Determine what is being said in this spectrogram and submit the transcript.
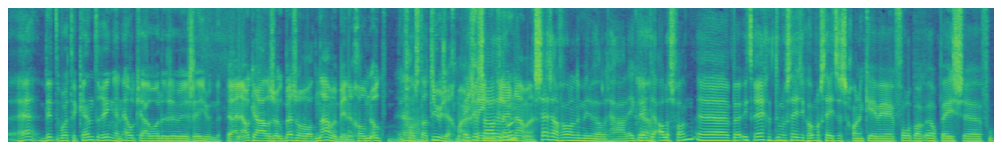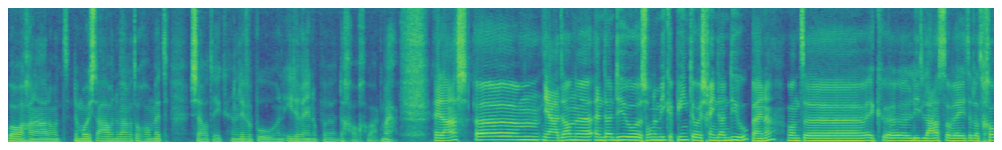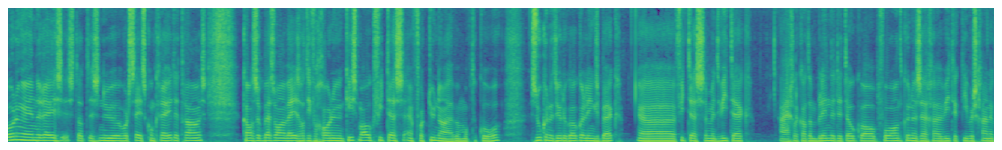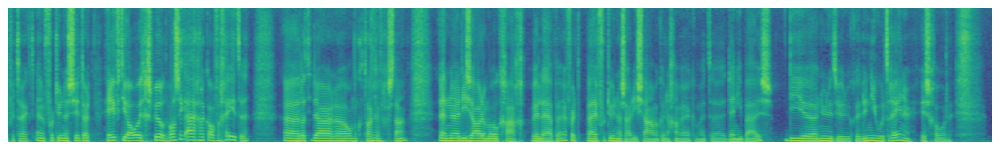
hè, dit wordt de kentering. En elk jaar worden ze weer zevende. Ja, en elk jaar halen ze ook best wel wat namen binnen. Gewoon ook Ja. van statuur, zeg maar. weet je wat ze Geen hadden kleine doen? namen. Zes aanvallende middenvelders halen. Ik Ja. weet er alles van. Eh, bij Utrecht. Ik, doe nog steeds, ik hoop nog steeds dat ze gewoon een keer weer volle bak Europees eh, voetbal gaan halen. Want de mooiste avonden waren toch al met Celtic en Liverpool en iedereen op eh, de gal gewaard. Maar ja, helaas. Ehm, ja, dan eh, een done deal zonder Mika Pinto is geen done deal, bijna. Want eh, ik liet laatst al weten dat Groningen in de race is. Dat is nu, eh, wordt steeds concreter trouwens. Kans is ook best wel aanwezig dat hij voor Groningen kiest. Maar ook Vitesse en Fortuna hebben hem op de korrel. Zoeken natuurlijk ook een linksback. Eh, Vitesse met Witek. Eigenlijk had een blinde dit ook wel op voorhand kunnen zeggen. Witek die waarschijnlijk vertrekt. En Fortuna Sittard heeft hij al ooit gespeeld. Was ik eigenlijk al vergeten eh, dat hij daar onder contract Ja. heeft gestaan. En die zouden hem ook graag willen hebben. En voor, bij Fortuna zou hij samen kunnen gaan werken met Danny Buis. Die nu natuurlijk de nieuwe trainer is geworden.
